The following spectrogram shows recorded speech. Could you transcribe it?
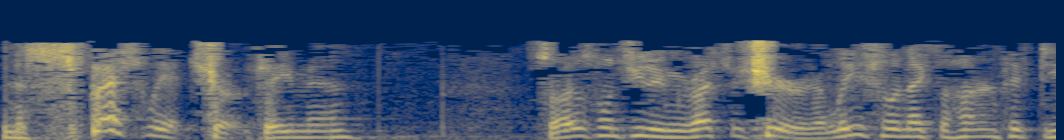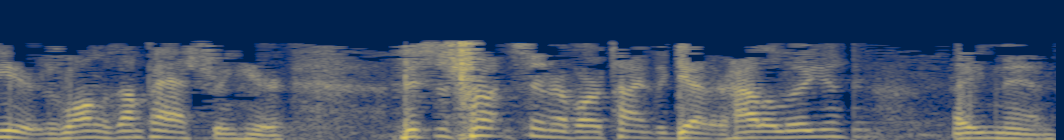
and especially at church. Amen. So I just want you to rest assured, at least for the next 150 years, as long as I'm pastoring here, this is front and center of our time together. Hallelujah. Amen.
